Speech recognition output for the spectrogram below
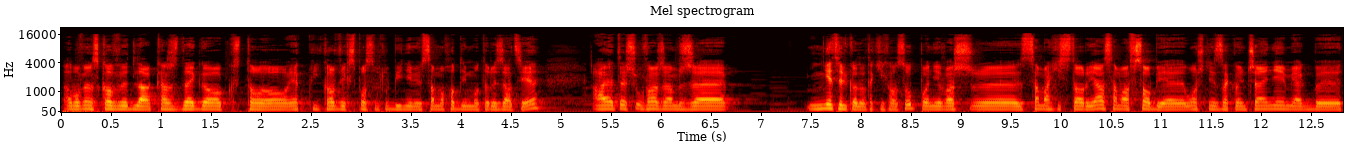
Obowiązkowy dla każdego, kto w jakikolwiek sposób lubi, nie wiem, samochody i motoryzację ale też uważam, że nie tylko do takich osób, ponieważ e, sama historia, sama w sobie, łącznie z zakończeniem, jakby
